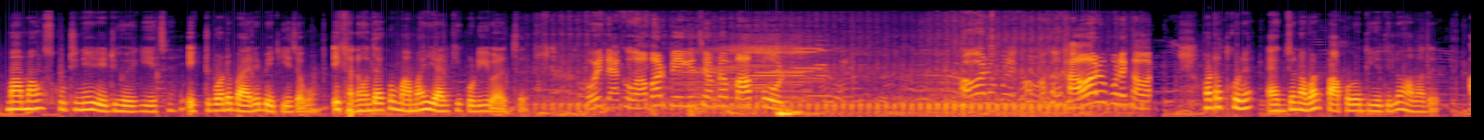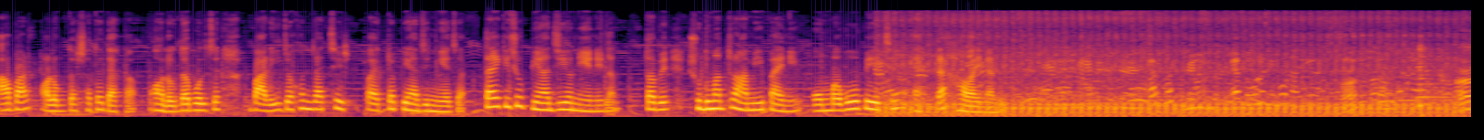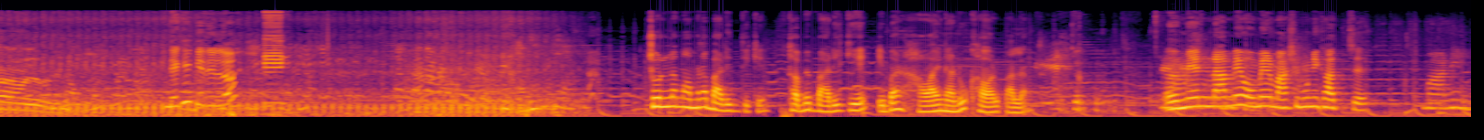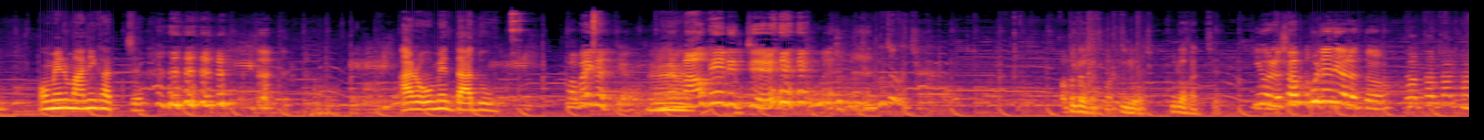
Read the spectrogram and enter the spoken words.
মামাও স্কুটি নিয়ে রেডি হয়ে গিয়েছে। একটু পরে বাইরে বেরিয়ে যাব। এখানেও দেখো মামা ইয়ার্কি করিয়ে বেড়াচ্ছে। ওই দেখো, আবার পেয়ে গেছি আমরা পাপড়। খাওয়ার উপরে খাওয়া হঠাৎ করে একজন আবার পাঁপড়ও দিয়ে দিল আমাদের। আবার অলোকদার সাথে দেখা। অলোকদা বলছে বাড়ি যখন যাচ্ছিস কয়েকটা পেঁয়াজি নিয়ে যা। তাই কিছু পেঁয়াজিও নিয়ে নিলাম। তবে শুধুমাত্র আমিই পাইনি ওমবাবুও পেয়েছে একটা হাওয়াই নাড়ু। দেখি কি দিল। চললাম আমরা বাড়ির দিকে। তবে বাড়ি গিয়ে এবার হাওয়াই নাড়ু খাওয়ার পালা। ওমের নামে ওমের মাসিমুনি খাচ্ছে। মানি। ওমের মানি খাচ্ছে। আর ওমের দাদু। সবাই খাচ্ছে। ওমের মাও খেয়ে নিচ্ছে। তুলো খাচ্ছে তুলো তুলো খাচ্ছে। কি হলো? সব খুলে গেল তো?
